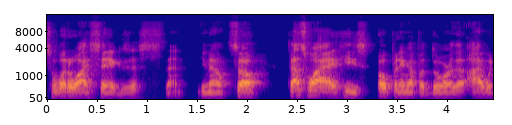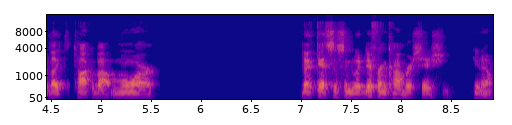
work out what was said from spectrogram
So what do I say exists then? You know, so that's why he's opening up a door that I would like to talk about more. That gets us into a different conversation. You know,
